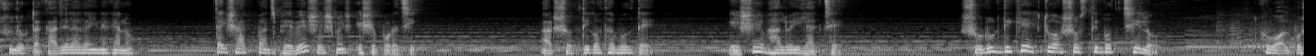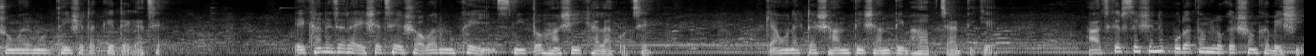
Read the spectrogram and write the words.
সুযোগটা কাজে লাগাই না কেন? তাই সাত পাঁচ ভেবে শেষমেশ এসে পড়েছি। আর সত্যি কথা বলতে, এসে ভালোই লাগছে। শুরুর দিকে একটু অস্বস্তি বোধ ছিল। খুব অল্প সময়ের মধ্যেই সেটা কেটে গেছে। এখানে যারা এসেছে সবার মুখেই স্মিত হাসি খেলা করছে। কেমন একটা শান্তি শান্তি ভাব চারদিকে। আজকের সেশনে পুরাতন লোকের সংখ্যা বেশি।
